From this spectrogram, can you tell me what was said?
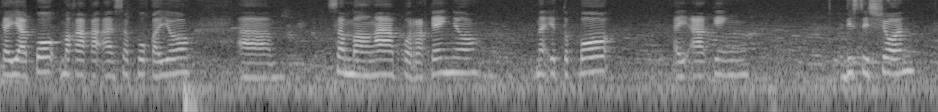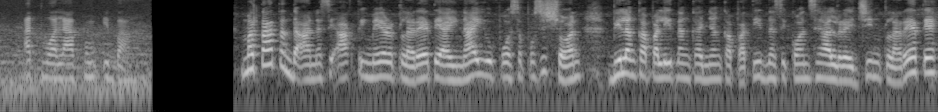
Kaya po makakaasa po kayo um, sa mga Porakenyo na ito po ay aking desisyon at wala pong iba. Matatandaan na si Acting Mayor Clarete ay naiupo sa posisyon bilang kapalit ng kanyang kapatid na si Konsehal Regine Clarete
